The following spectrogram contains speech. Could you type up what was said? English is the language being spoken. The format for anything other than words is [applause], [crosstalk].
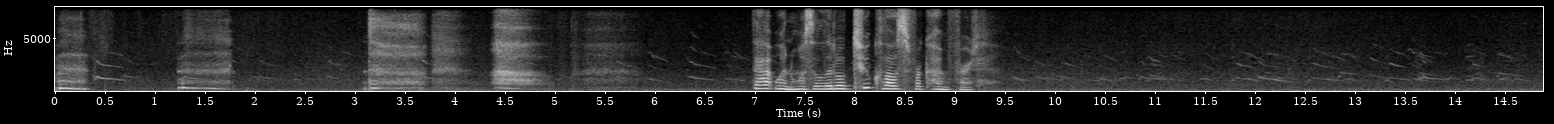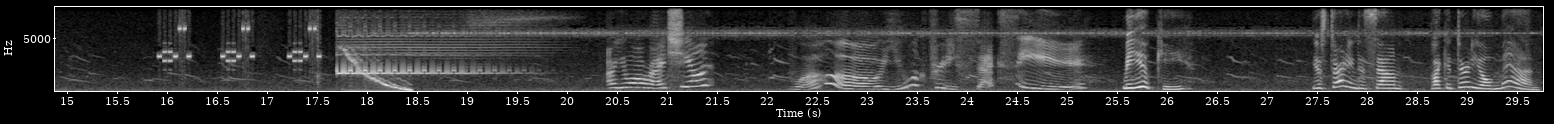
[sighs] That one was a little too close for comfort. Are you alright, Shion? Whoa, you look pretty sexy. Miyuki, you're starting to sound like a dirty old man.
